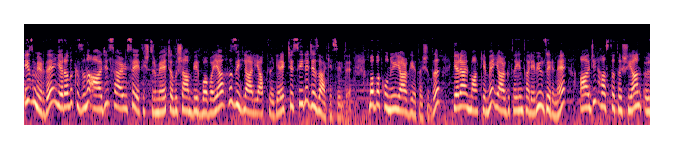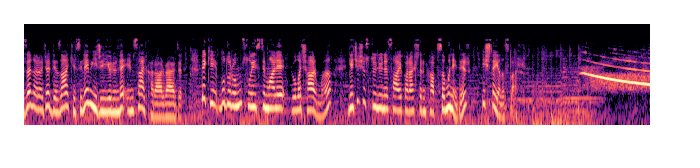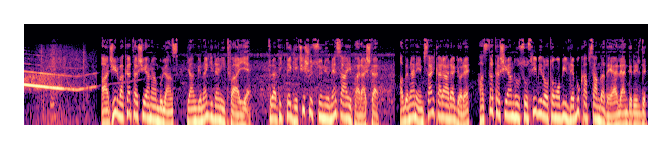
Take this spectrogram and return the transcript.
İzmir'de yaralı kızını acil servise yetiştirmeye çalışan bir babaya hız ihlali yaptığı gerekçesiyle ceza kesildi. Baba konuyu yargıya taşıdı. Yerel mahkeme Yargıtay'ın talebi üzerine acil hasta taşıyan özel araca ceza kesilemeyeceği yönünde emsal karar verdi. Peki bu durum suistimale yol açar mı? Geçiş üstünlüğüne sahip araçların kapsamı nedir? İşte yanıtlar. Acil vaka taşıyan ambulans, yangına giden itfaiye, trafikte geçiş üstünlüğüne sahip araçlar. Alınan emsal karara göre hasta taşıyan hususi bir otomobil de bu kapsamda değerlendirildi.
